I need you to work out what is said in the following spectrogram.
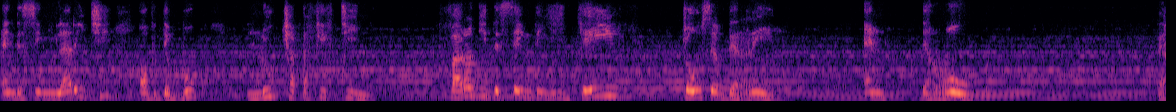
and the similarity of the book, Luke chapter 15. Pharaoh did the same thing. He gave Joseph the ring and the robe. The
